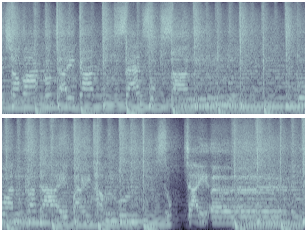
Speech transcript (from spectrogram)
ียนชาวบ้านร่วมใจกัน แสนสุขสันต์วันก็ได้ไปทำบุญสุขใจเอ่ย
